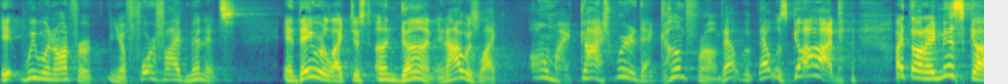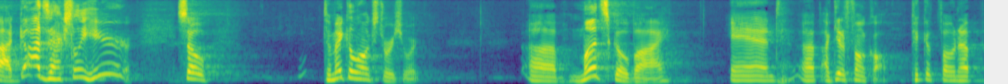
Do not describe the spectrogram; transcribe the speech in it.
it, we went on for you know four or five minutes, and they were like just undone. And I was like, oh my gosh, where did that come from? That, that was God. I thought I missed God. God's actually here. So, to make a long story short, uh, months go by, and uh, I get a phone call. Pick up the phone up.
